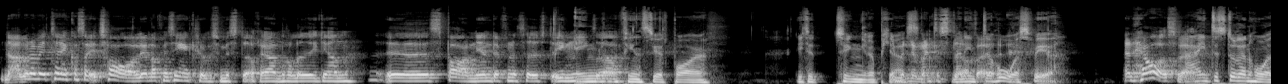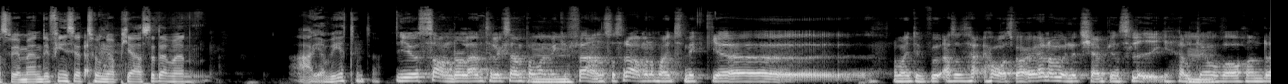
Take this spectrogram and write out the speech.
Nej, men om vi tänker så Italien, där finns ingen klubb som är större i andra ligan. Eh, Spanien definitivt inte. England finns ju ett par lite tyngre pjäser. Men inte men inte HSV. En HSV? Nej, inte större än HSV, men det finns ju tunga pjäser där, men... Ah, jag vet inte. Jo, Sunderland till exempel har mycket fans och sådär, men de har inte så mycket... eh, De har inte... Alltså HSV har ju redan vunnit Champions League. Eller dåvarande...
